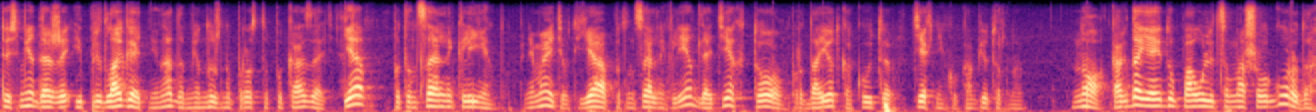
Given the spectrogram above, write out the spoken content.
То есть мне даже и предлагать не надо, мне нужно просто показать. Я потенциальный клиент. Вот понимаете, вот я потенциальный клиент для тех, кто продает какую-то технику компьютерную. Но когда я иду по улицам нашего города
